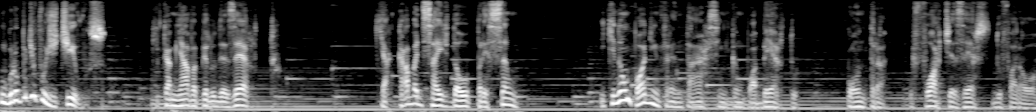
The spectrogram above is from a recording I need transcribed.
um grupo de fugitivos que caminhava pelo deserto, que acaba de sair da opressão e que não pode enfrentar-se em campo aberto contra o forte exército do Faraó,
